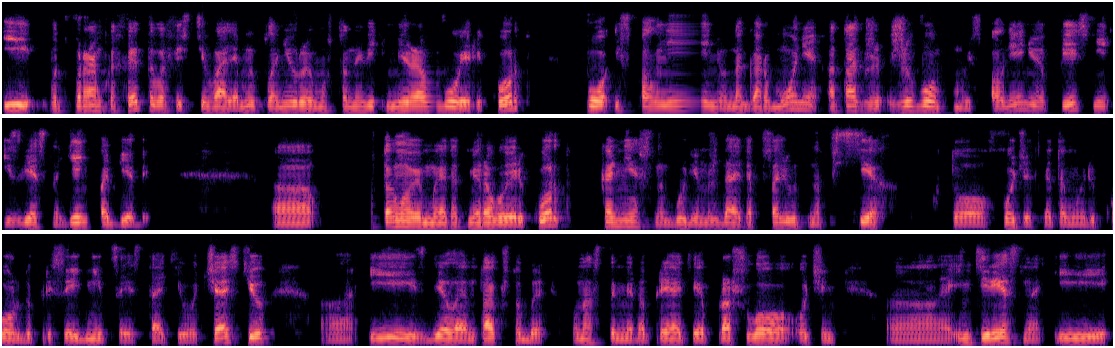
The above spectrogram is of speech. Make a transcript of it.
И вот в рамках этого фестиваля мы планируем установить мировой рекорд по исполнению на гармонии, а также живому исполнению песни известной «День Победы». Установим мы этот мировой рекорд. Конечно, будем ждать абсолютно всех, кто хочет к этому рекорду присоединиться и стать его частью, а, и сделаем так, чтобы у нас это мероприятие прошло очень а, интересно и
